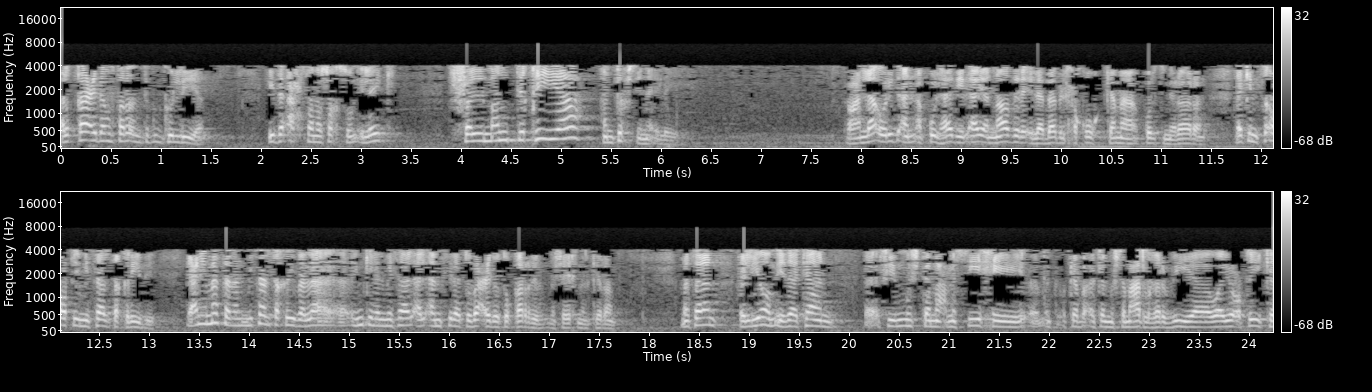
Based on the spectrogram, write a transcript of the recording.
القاعدة مفترض أن تكون كلية. إذا أحسن شخص إليك فالمنطقية أن تحسن إليه. طبعا لا أريد أن أقول هذه الآية ناظرة إلى باب الحقوق كما قلت مرارا لكن سأعطي مثال تقريبي. يعني مثلا مثال تقريبا لا يمكن المثال الأمثلة تبعد وتقرب مشايخنا الكرام. مثلا اليوم إذا كان في مجتمع مسيحي كالمجتمعات الغربية ويعطيك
